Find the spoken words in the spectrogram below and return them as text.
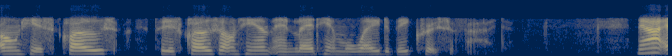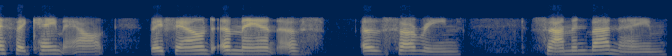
on his clothes, put his clothes on him, and led him away to be crucified. Now, as they came out, they found a man of of Cyrene, Simon by name.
